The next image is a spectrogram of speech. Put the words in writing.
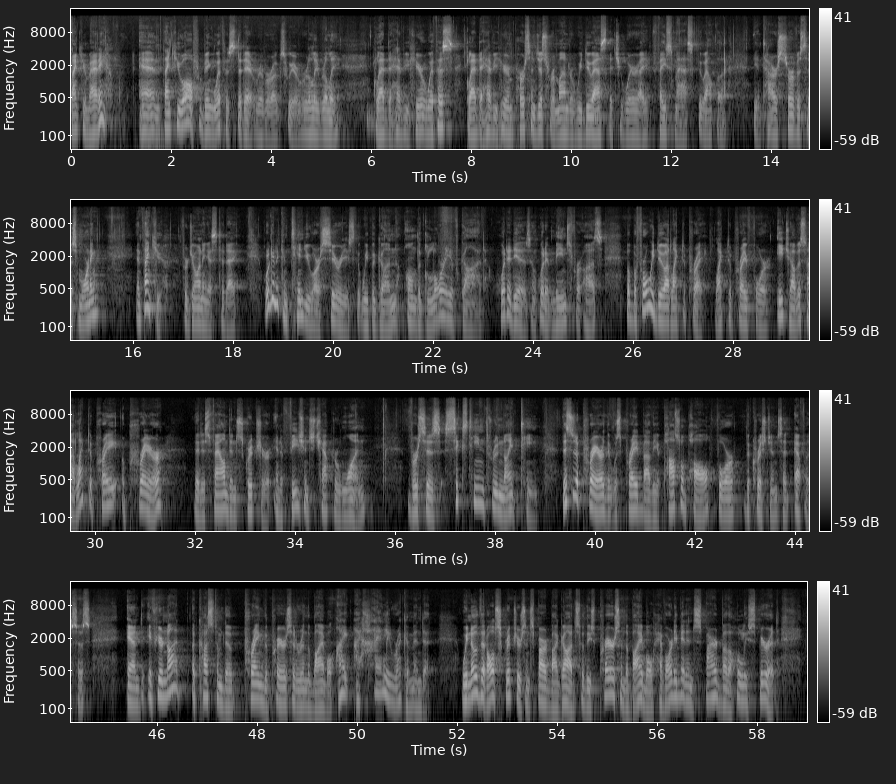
Thank you, Maddie. And thank you all for being with us today at River Oaks. We are really, really glad to have you here with us. Glad to have you here in person. Just a reminder we do ask that you wear a face mask throughout the, the entire service this morning. And thank you for joining us today. We're going to continue our series that we've begun on the glory of God, what it is and what it means for us. But before we do, I'd like to pray. I'd like to pray for each of us. I'd like to pray a prayer that is found in Scripture in Ephesians chapter 1, verses 16 through 19. This is a prayer that was prayed by the Apostle Paul for the Christians at Ephesus. And if you're not accustomed to praying the prayers that are in the Bible, I, I highly recommend it. We know that all scripture is inspired by God, so these prayers in the Bible have already been inspired by the Holy Spirit.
